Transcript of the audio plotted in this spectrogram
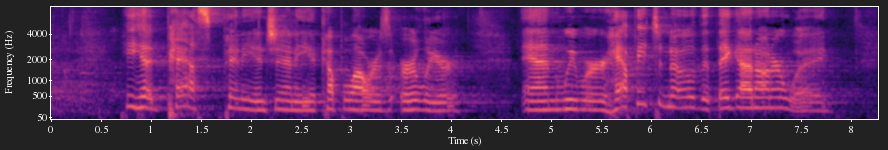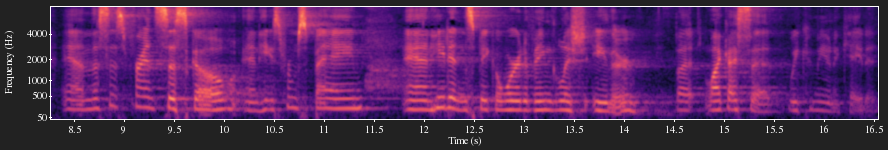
he had passed Penny and Jenny a couple hours earlier, and we were happy to know that they got on our way. And this is Francisco, and he's from Spain, and he didn't speak a word of English either. But like I said, we communicated.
